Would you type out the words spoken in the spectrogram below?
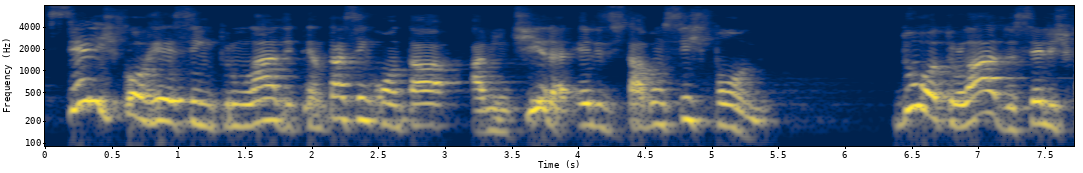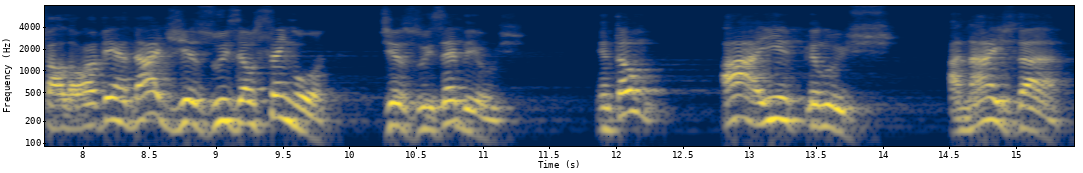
se eles corressem para um lado e tentassem contar a mentira, eles estavam se expondo. Do outro lado, se eles falam a verdade, Jesus é o Senhor, Jesus é Deus. Então, há aí pelos anais da,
